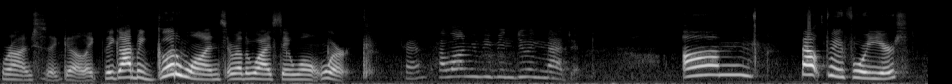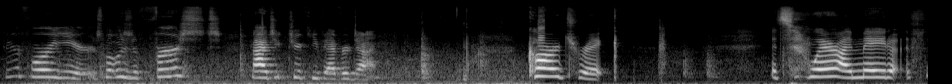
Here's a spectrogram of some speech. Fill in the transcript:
rhymes as I go. Like they gotta be good ones, or otherwise they won't work. Okay. How long have you been doing magic? Um, about three or four years. Three or four years. What was your first magic trick you've ever done? Card trick. It's where I made th-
